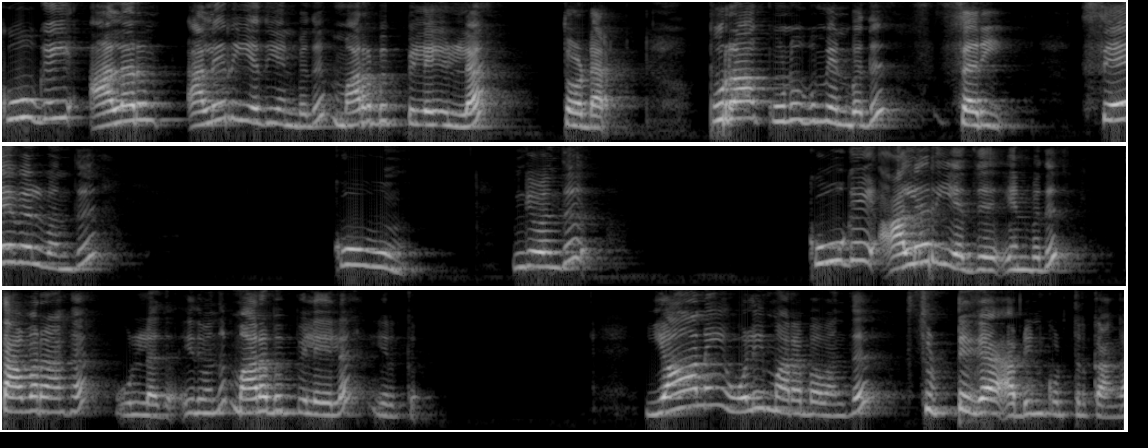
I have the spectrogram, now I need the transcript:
கூகை அலரும் அலறியது என்பது மரபு பிழையுள்ள தொடர். புறா குணுகும் என்பது சரி. சேவல் வந்து கூவும். இங்கே வந்து கூகை அலறியது என்பது தவறாக உள்ளது. இது வந்து மரபு பிழையில இருக்கு. யானை ஒளி மரபை வந்து சுட்டுக அப்படின்னு கொடுத்துருக்காங்க.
